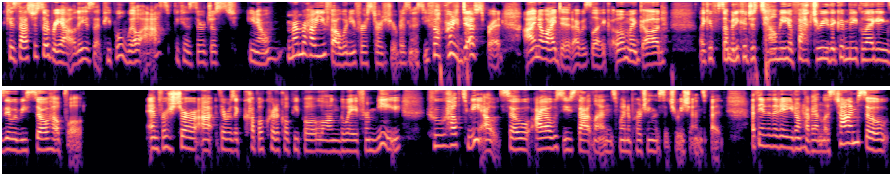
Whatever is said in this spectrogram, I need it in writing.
Because that's just the reality is that people will ask because they're just, you know, remember how you felt when you first started your business. You felt pretty desperate. I know I did. I was like, oh my God, like if somebody could just tell me a factory that could make leggings, it would be so helpful. And for sure, there was a couple critical people along the way for me who helped me out. So I always use that lens when approaching the situations. But at the end of the day, you don't have endless time. So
